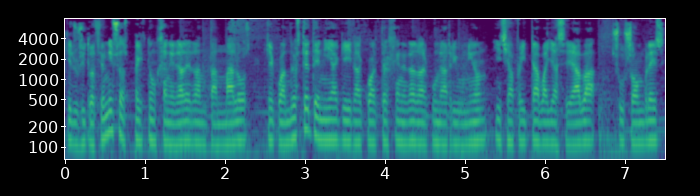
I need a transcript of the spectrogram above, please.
que su situación y su aspecto en general eran tan que cuando éste tenía que ir al cuartel general a alguna reunión y se afeitaba y aseaba, sus hombres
